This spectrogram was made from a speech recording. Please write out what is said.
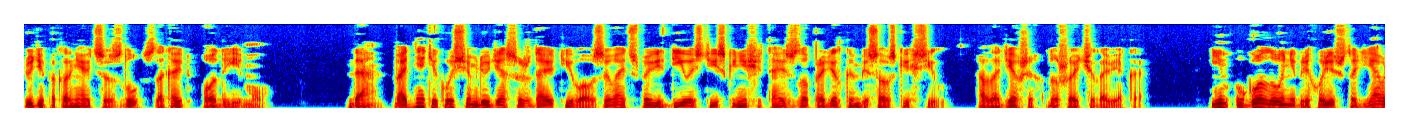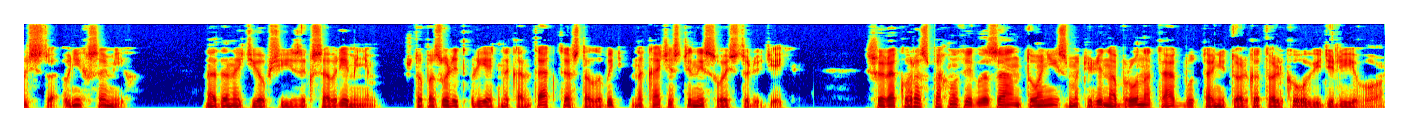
Люди поклоняются злу, слагают оды ему. Да, во дне текущем люди осуждают его, взывают справедливости, искренне считая зло проделком бесовских сил, овладевших душой человека. Им в голову не приходит, что дьявольство в них самих. Надо найти общий язык со временем, что позволит влиять на контакты, а стало быть, на качественные свойства людей. Широко распахнутые глаза Антонии смотрели на Бруно так, будто они только-только увидели его.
